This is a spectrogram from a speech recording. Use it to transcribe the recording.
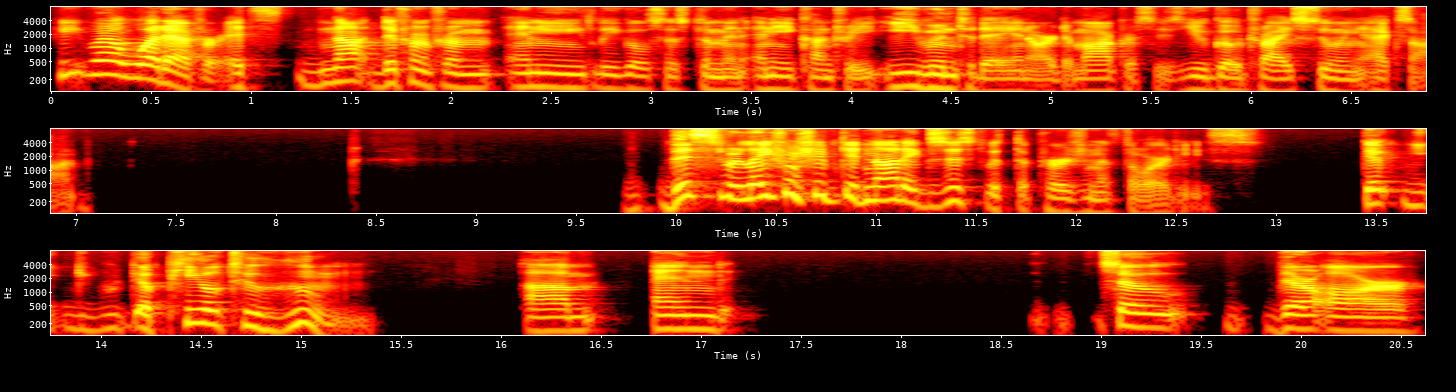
people. Well, whatever. It's not different from any legal system in any country, even today in our democracies. You go try suing Exxon. This relationship did not exist with the Persian authorities. appeal to whom? Um, and so there are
